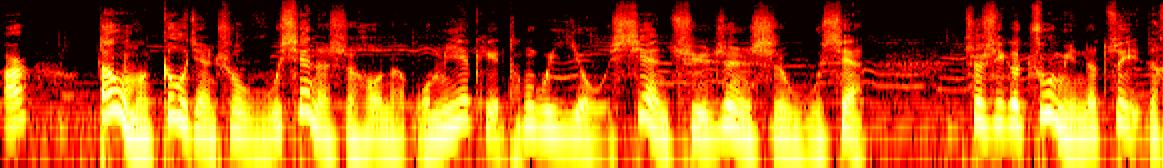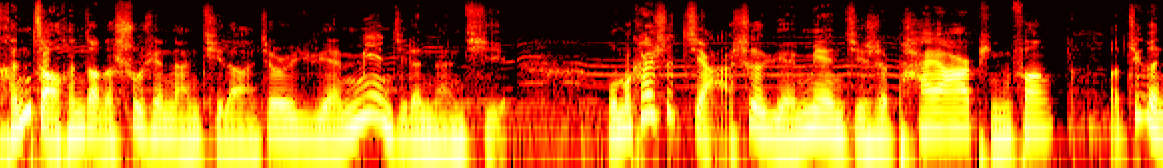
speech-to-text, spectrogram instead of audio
而当我们构建出无限的时候呢，我们也可以通过有限去认识无限。这是一个著名的、最很早很早的数学难题了，就是圆面积的难题。我们开始假设圆面积是派 r 平方，呃，这个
